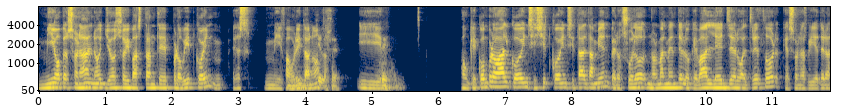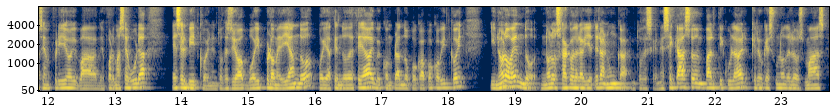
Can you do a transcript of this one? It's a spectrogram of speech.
mío personal, ¿no? Yo soy bastante pro Bitcoin, es mi favorita, mm, ¿no? Sí, lo sé. Y aunque compro altcoins y shitcoins y tal también, pero suelo normalmente lo que va al Ledger o al Trezor, que son las billeteras en frío y va de forma segura, es el Bitcoin. Entonces yo voy promediando, voy haciendo DCA y voy comprando poco a poco Bitcoin y no lo vendo, no lo saco de la billetera nunca. Entonces en ese caso en particular creo que es uno de los más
